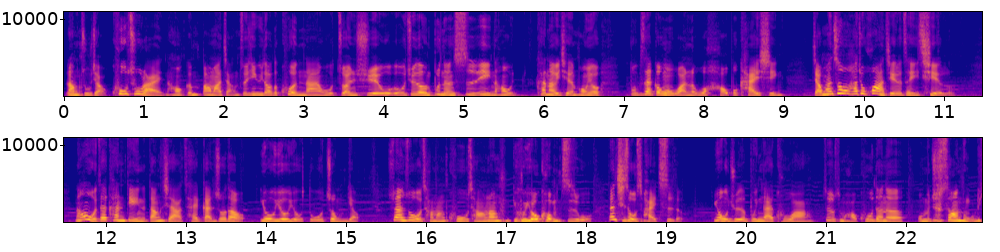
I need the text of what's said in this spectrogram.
让主角哭出来，然后跟爸妈讲最近遇到的困难，我转学，我我觉得很不能适应，然后看到以前的朋友不再跟我玩了，我好不开心。讲完之后，他就化解了这一切了。然后我在看电影的当下，才感受到悠悠有多重要。虽然说我常常哭，常常让悠悠控制我，但其实我是排斥的，因为我觉得不应该哭啊，这有什么好哭的呢？我们就是要努力、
